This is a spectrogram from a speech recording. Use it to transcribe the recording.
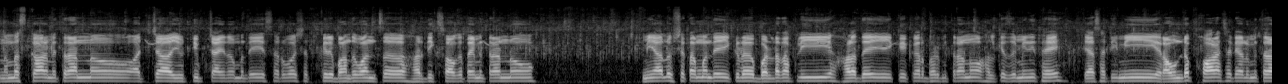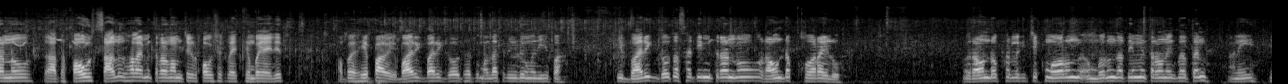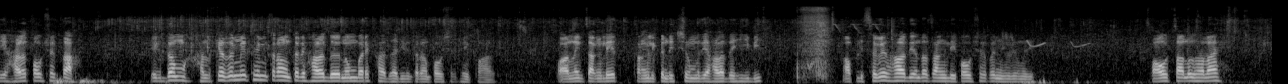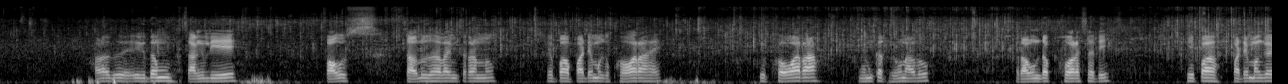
नमस्कार मित्रांनो आजच्या यूट्यूब चॅनलमध्ये सर्व शेतकरी बांधवांचं हार्दिक स्वागत आहे मित्रांनो. मी आलो शेतामध्ये इकडं बलडात आपली हळद आहे एक एकरभर मित्रांनो हलक्या जमिनीत आहे. त्यासाठी मी राऊंडअप फवारासाठी आलो मित्रांनो. तर आता पाऊस चालू झाला मित्रांनो आमच्याकडे पाहू शकता थेंबा यायलेत आपण हे पहा बारीक बारीक गवत आहे तुम्हाला व्हिडिओमध्ये हे पहा. ही बारीक गवतासाठी मित्रांनो राऊंडअप फवारायलो. राऊंडअप फरलं की चेक मरून मरून जाते मित्रांनो एकदा तण आणि ही हळद पाहू शकता. एकदम हलक्या जमीत आहे मित्रांनो तरी हळद नंबर एक हळद झाली मित्रांनो पाहू शकता हे पहा. पानं चांगले आहेत चांगली कंडिशनमध्ये हळद आहे ही बी. आपली सगळीच हळद यंदा चांगली पाहू शकता निवडीमध्ये पाऊस चालू झाला आहे हळद एकदम चांगली आहे. पाऊस चालू झाला मित्रांनो. हे पा पाठीमागं फवारा आहे. ते फवारा नेमका ठेवून आलो. राऊंडअप फवारासाठी हे पा पाठीमागं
